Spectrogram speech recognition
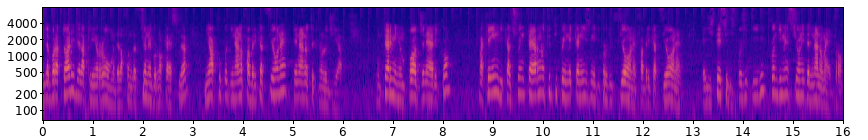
Nei laboratori della Clean Room della Fondazione Bruno Kessler mi occupo di nanofabbricazione e nanotecnologia, un termine un po' generico, ma che indica al suo interno tutti quei meccanismi di produzione, fabbricazione e gli stessi dispositivi con dimensioni del nanometro.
